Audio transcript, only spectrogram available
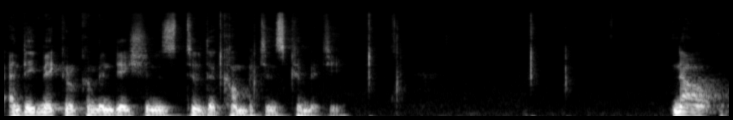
and they make recommendations to the competence committee. Now,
